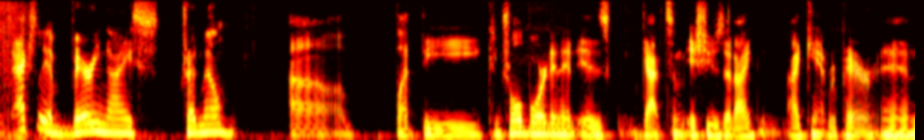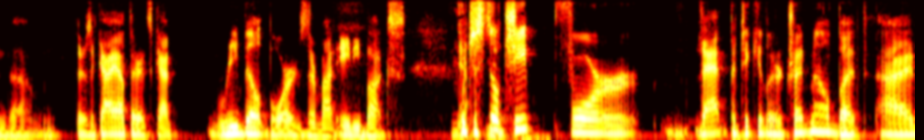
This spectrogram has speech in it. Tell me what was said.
It's actually a very nice treadmill, uh, but the control board in it is got some issues that I I can't repair. And um, there's a guy out there that's got rebuilt boards. They're about eighty bucks, which is still cheap for that particular treadmill, but I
